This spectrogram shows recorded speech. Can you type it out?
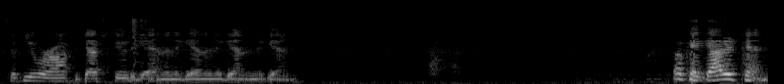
Because if you were off, you got to do it again and again and again and again. Okay, got it pinned.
